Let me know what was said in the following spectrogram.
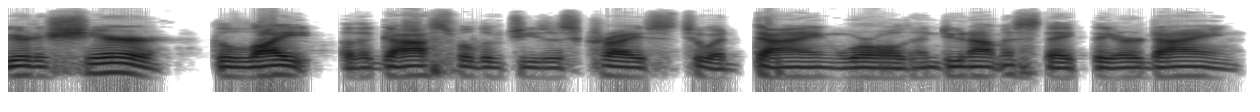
We are to share the light of the gospel of Jesus Christ to a dying world. And do not mistake, they are dying.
